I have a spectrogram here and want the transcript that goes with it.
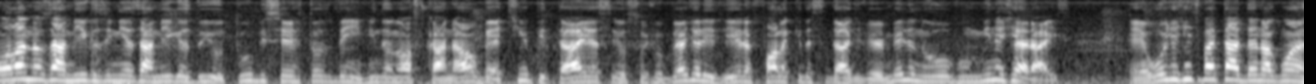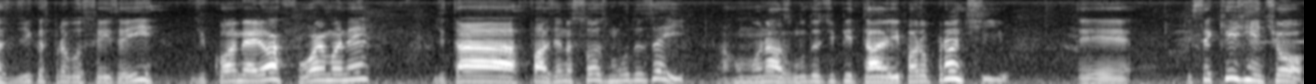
Olá meus amigos e minhas amigas do YouTube, sejam todos bem-vindos ao nosso canal Betinho Pitaias. Eu sou Gilberto Oliveira, falo aqui da cidade de Vermelho Novo, Minas Gerais. É, hoje a gente vai estar tá dando algumas dicas para vocês aí de qual é a melhor forma, né, de estar tá fazendo as suas mudas aí, arrumando as mudas de pitaia aí para o plantio. É, isso aqui, gente, ó,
